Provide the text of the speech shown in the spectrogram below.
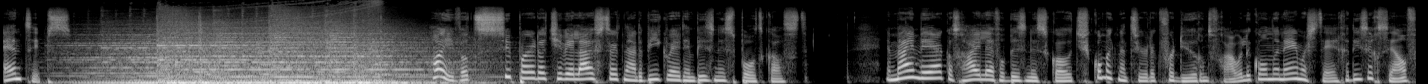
en tips. Hoi, wat super dat je weer luistert naar de Great in Business podcast. In mijn werk als high-level business coach kom ik natuurlijk voortdurend vrouwelijke ondernemers tegen die zichzelf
